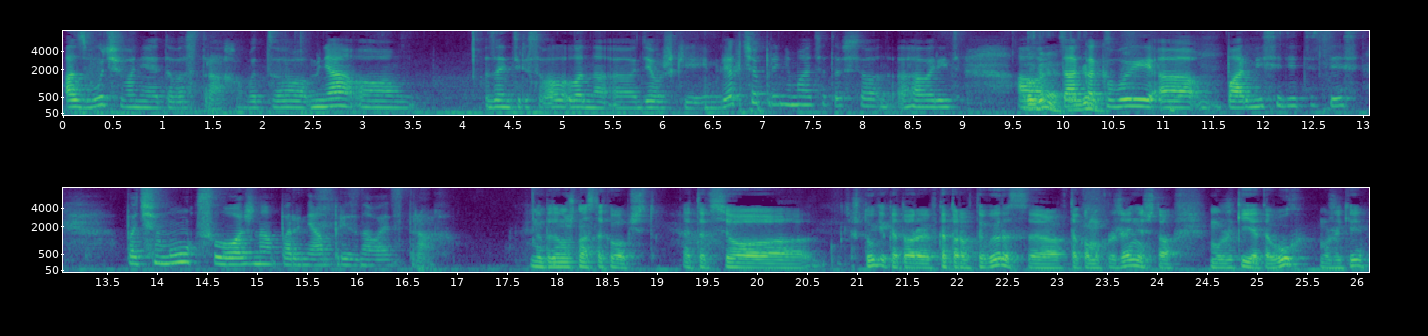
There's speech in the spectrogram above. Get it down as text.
озвучивание этого страха. Вот э, меня э, заинтересовало, ладно, э, девушки, им легче принимать это все, говорить. А Разгоняйся, так как вы, э, парни, сидите здесь, почему сложно парням признавать страх? Ну, потому что у нас такое общество. Это все штуки, которые, в которых ты вырос, э, в таком окружении, что мужики это ух, мужики.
